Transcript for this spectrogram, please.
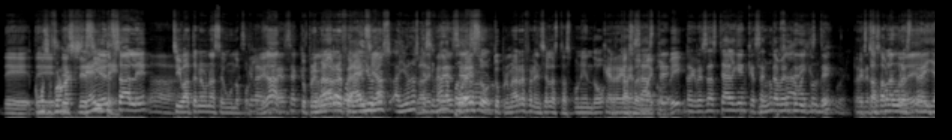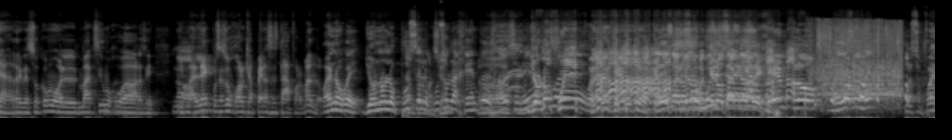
De, Como de- si fuera un de- de si accidente. él sale, Ah. si va a tener una segunda Es oportunidad. Tu primera Claro, güey, Hay referencia. unos, hay unos que se van a diferencia por poder... eso, tu primera referencia la estás poniendo Que el caso de regresaste, Michael Vick. regresaste a alguien que no exactamente dijiste. Vick, regresó Estás como hablando una estrella, regresó como el máximo jugador así. Y. Malek, pues es un jugador que apenas se estaba formando. Bueno, güey, yo no lo puse, lo puso la gente de Estados Unidos. Yo no fui. ¿Para qué lo sacas, Eso para qué lo fuiste el sacas de ejemplo? Pues fue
